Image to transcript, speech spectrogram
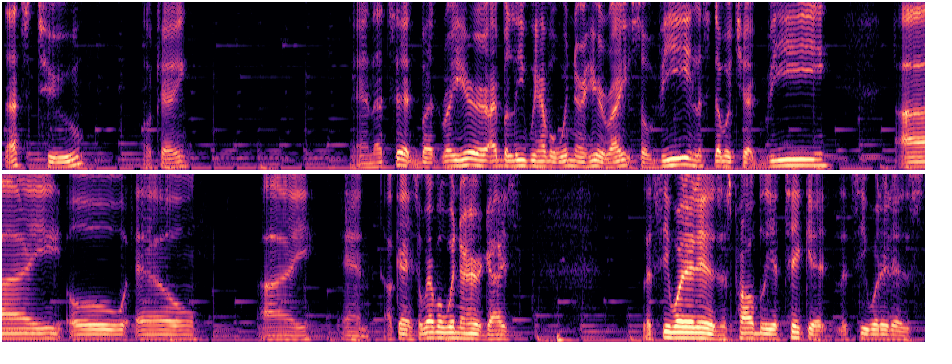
That's two. Okay. And that's it. But right here, I believe we have a winner here, right? So V, let's double check. V I O L I N. Okay, so we have a winner here, guys. Let's see what it is. It's probably a ticket. Let's see what it is.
